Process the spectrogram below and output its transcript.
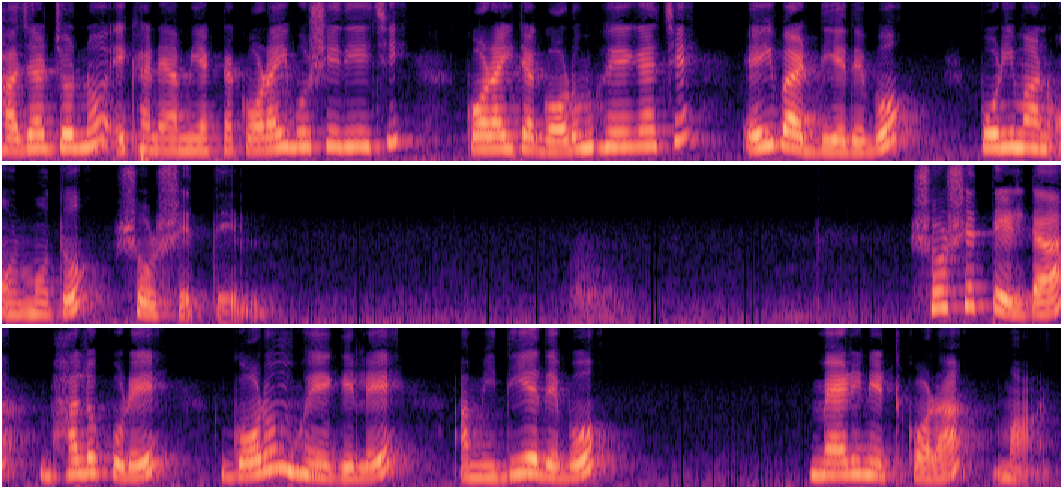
ভাজার জন্য এখানে আমি একটা কড়াই বসিয়ে দিয়েছি। কড়াইটা গরম হয়ে গেছে। এইবার দিয়ে দেব পরিমাণ মতো সর্ষের তেল। সর্ষের তেলটা ভালো করে গরম হয়ে গেলে আমি দিয়ে দেব ম্যারিনেট করা মাছ।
